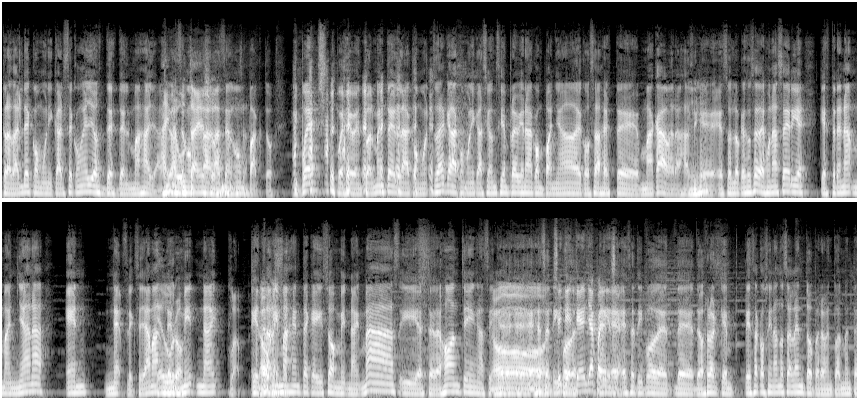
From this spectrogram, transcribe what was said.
tratar de comunicarse con ellos desde el más allá. Ay, me hacen gusta un, eso. Hacen Me un pacto. Y pues, pues eventualmente la tú sabes que la comunicación siempre viene acompañada de cosas este macabras, así que eso es lo que sucede. Es una serie que estrena mañana en Netflix. Se llama Qué The duro. Midnight Club. Y es de la misma gente que hizo Midnight Mass y este The Hunting, así que Oh, es ese sí, tipo de tienen ya experiencia. ese tipo de, de- de horror que empieza cocinándose lento, pero eventualmente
